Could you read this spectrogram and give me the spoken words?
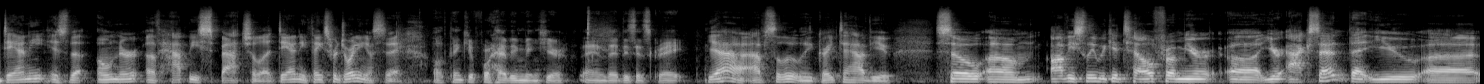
Danny is the owner of Happy Spatula. Danny, thanks for joining us today. Oh, thank you for having me here. And uh, this is great. Yeah, absolutely. Great to have you. So um, obviously, we could tell from your uh, your accent that you uh,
